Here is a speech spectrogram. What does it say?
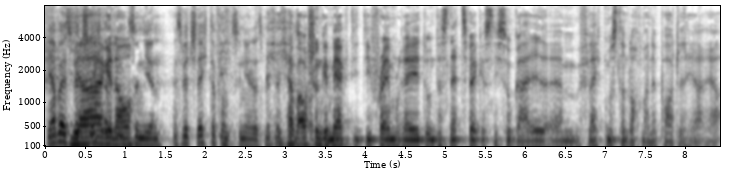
Ja, aber es wird Ja, schlechter genau. funktionieren. Es wird schlechter funktionieren als mit Ich, ich habe auch schon gemerkt, die, die Framerate und das Netzwerk ist nicht so geil. Ähm, vielleicht muss dann doch mal eine Portal her, ja.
